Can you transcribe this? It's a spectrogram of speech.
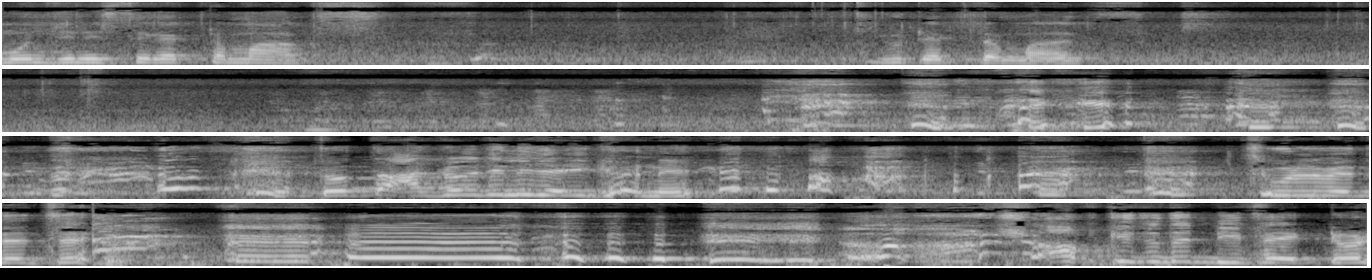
মন জিনিস থেকে একটা মাস্ক। কিউট একটা মাস্ক। তোর তো আসল জিনিস এইখানে। চুল বেঁধেছে। সব কিছুতে ডিফেক্ট ওর।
